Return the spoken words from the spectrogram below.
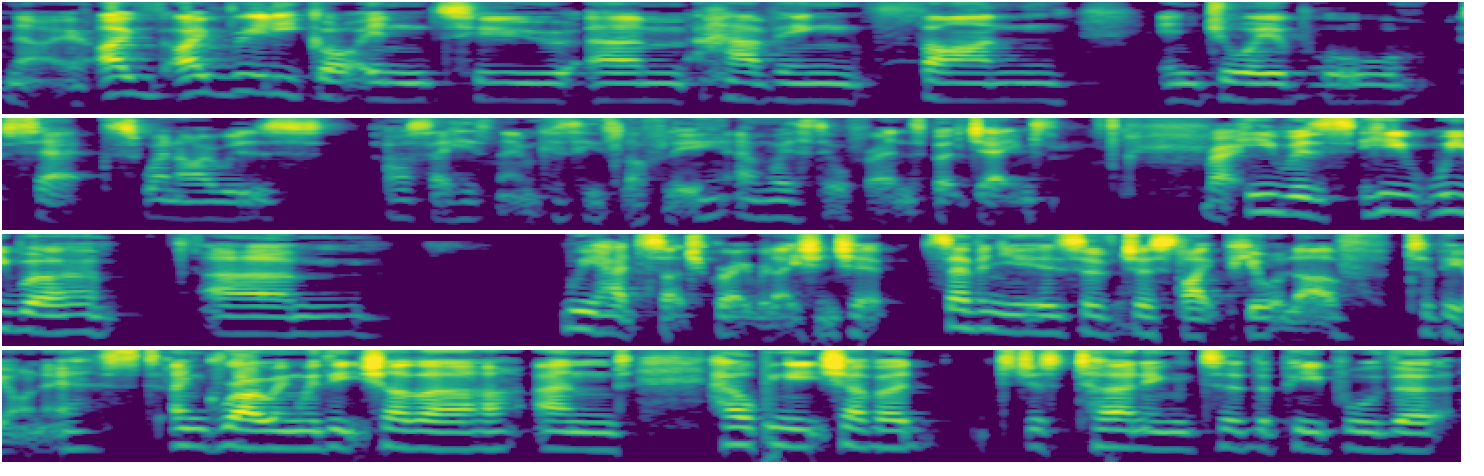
No, I I really got into um, having fun, enjoyable sex when I was. I'll say his name because he's lovely and we're still friends. But James, Right. He was. He. We were. Um, we had such a great relationship. Seven years of just like pure love, to be honest, and growing with each other and helping each other, just turning to the people that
